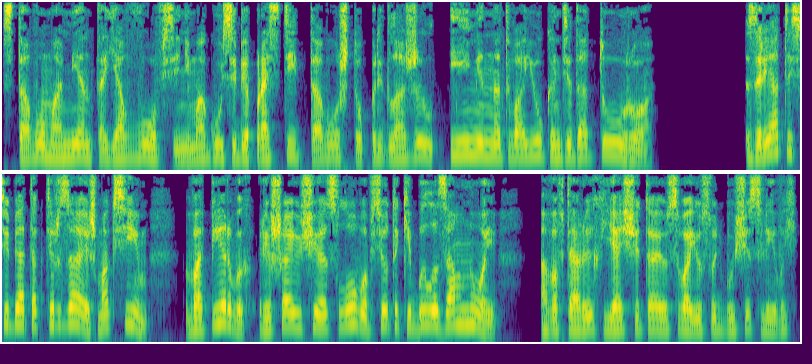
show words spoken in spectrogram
С того момента я вовсе не могу себе простить того, что предложил именно твою кандидатуру. Зря ты себя так терзаешь, Максим. Во-первых, решающее слово все-таки было за мной, а во-вторых, я считаю свою судьбу счастливой.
